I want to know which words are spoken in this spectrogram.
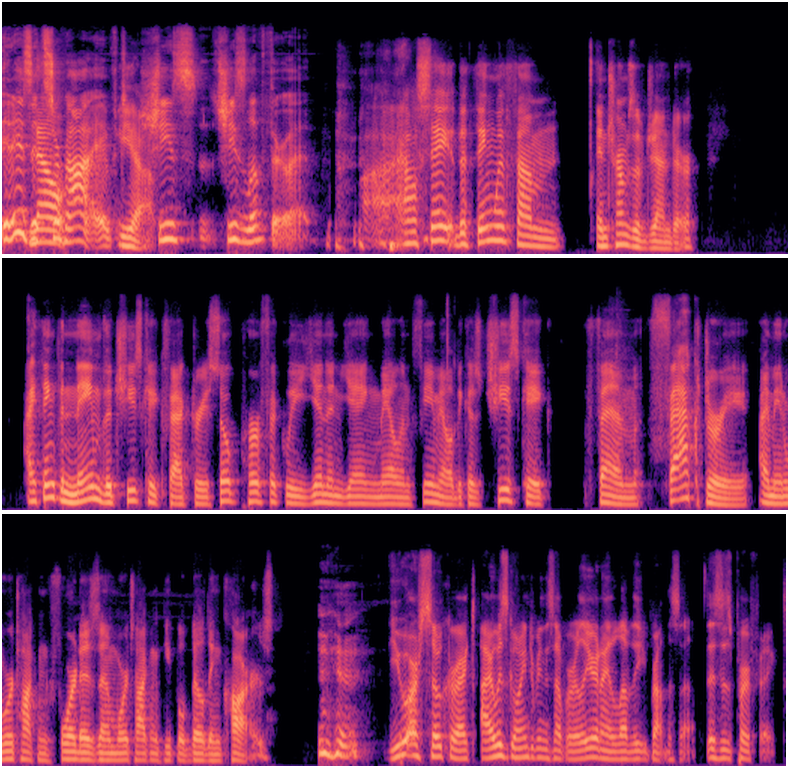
It is. It survived. yeah. She's she's lived through it. I'll say the thing with um in terms of gender, I think the name the Cheesecake Factory is so perfectly yin and yang, male and female, because cheesecake femme factory. I mean, we're talking Fordism, we're talking people building cars. Mhm. You are so correct. I was going to bring this up earlier, and I love that you brought this up. This is perfect.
